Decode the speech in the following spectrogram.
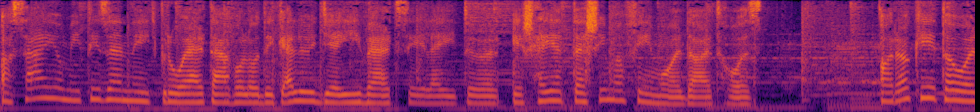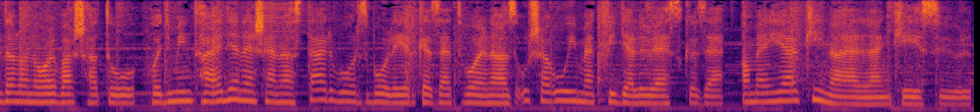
A Xiaomi 14 Pro eltávolodik elődje ívelt széleitől, és helyette sima fémoldalt hoz. A rakéta oldalon olvasható, hogy mintha egyenesen a Star Warsból érkezett volna az USA új megfigyelő eszköze, amelyel Kína ellen készül.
